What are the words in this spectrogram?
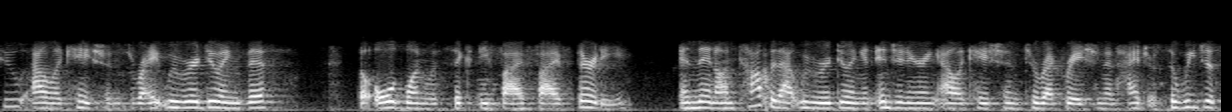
two allocations, right? We were doing this, the old one was sixty-five, five thirty. And then on top of that, we were doing an engineering allocation to recreation and hydro. So we just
